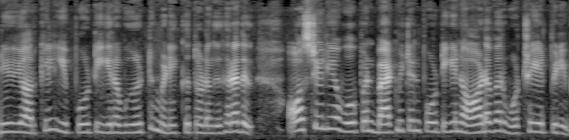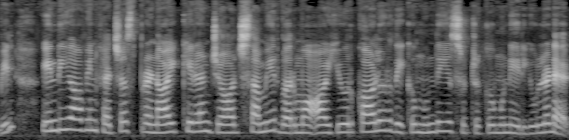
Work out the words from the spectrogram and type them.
நியூயார்க்கில் இப்போட்டி இரவு எட்டு மணிக்கு தொடங்குகிறது. ஆஸ்திரேலிய ஓபன் பேட்மிண்டன் போட்டியின் ஆடவர் ஒற்றையர் பிரிவில் இந்தியாவின் H S Prannoy Kiran George Sameer Verma ஆகியோர் காலிறுதிக்கு முந்தைய சுற்றுக்கு முன்னேறியுள்ளனர்.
